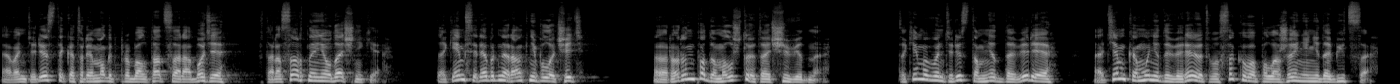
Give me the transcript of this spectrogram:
Авантюристы, которые могут проболтаться о работе, второсортные неудачники. Таким серебряный ранг не получить». Рорен подумал, что это очевидно. Таким авантюристам нет доверия, а тем, кому не доверяют, высокого положения не добиться.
